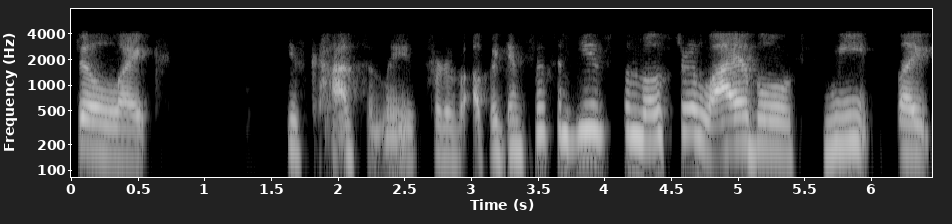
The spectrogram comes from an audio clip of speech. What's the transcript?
still like he's constantly sort of up against this and he's the most reliable, sweet, like,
